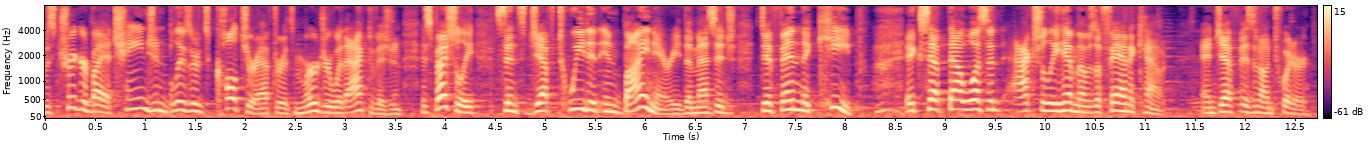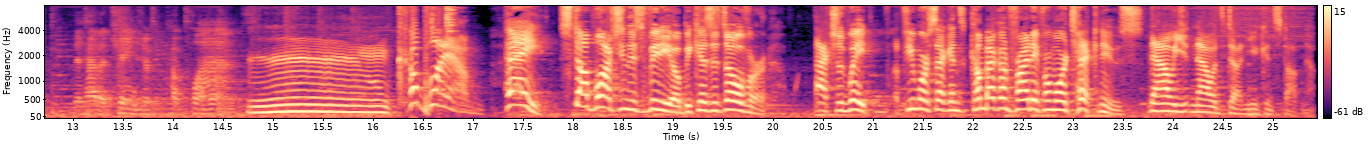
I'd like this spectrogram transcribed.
was triggered by a change in Blizzard's culture after its merger with Activision, especially since Jeff tweeted in binary the message, defend the keep. Except that wasn't actually him, it was a fan account. And Jeff isn't on Twitter. They had a change of plans. Mmm, kablam! Hey, stop watching this video because it's over. Actually, wait, a few more seconds. Come back on Friday for more tech news. Now, you, now it's done. You can stop now.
